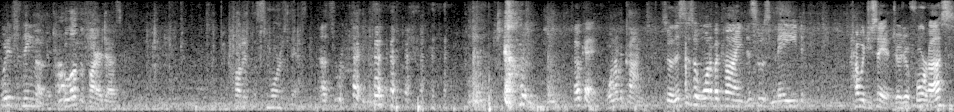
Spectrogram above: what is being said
What is the name of it? I love the fire desk. Called it the s'mores desk. That's right. Okay, One of a kind. so this is a one of a kind. This was made, how would you say it, Jojo? For us?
